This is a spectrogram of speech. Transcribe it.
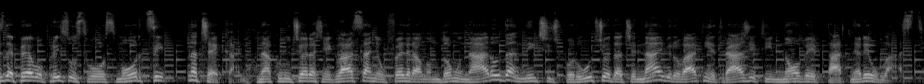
SDP-ovo prisustvo Osmorci na čekanju. Nakon jučerašnjeg glasanja u Federalnom domu naroda, Nikšić poručio da će najvjerovatnije tražiti nove partnere u vlasti.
